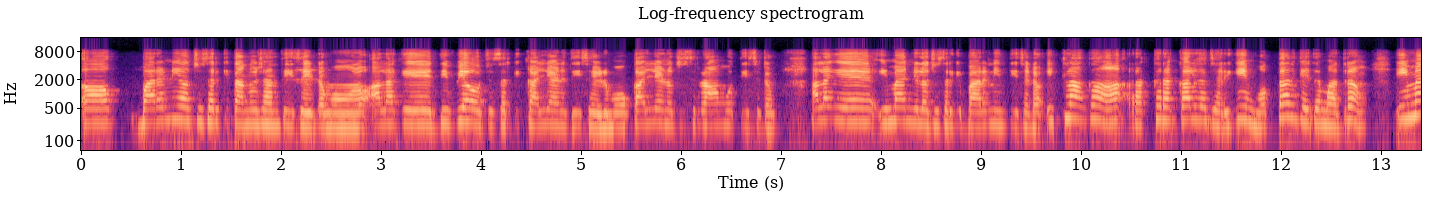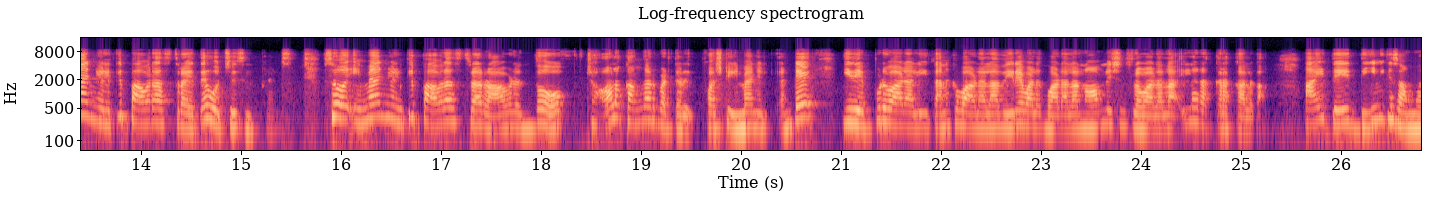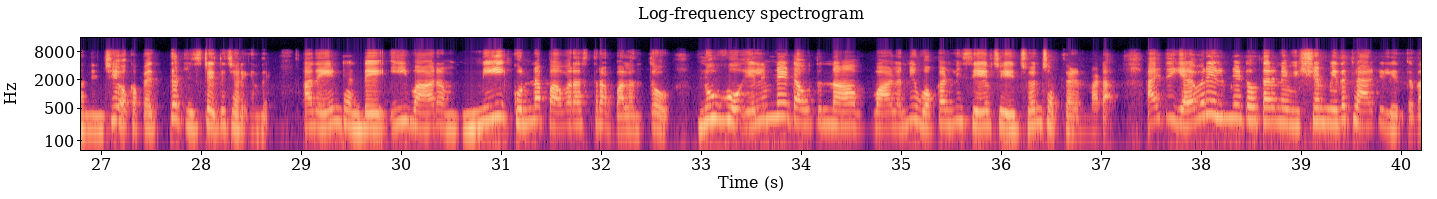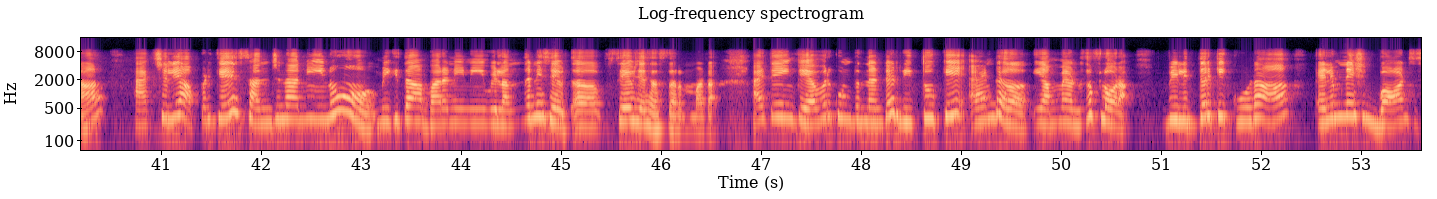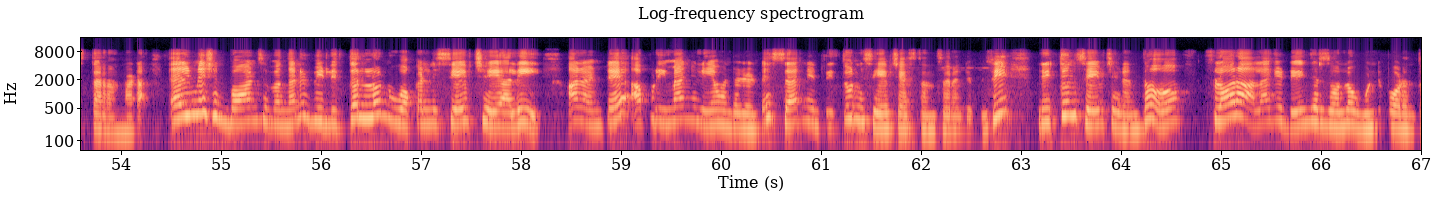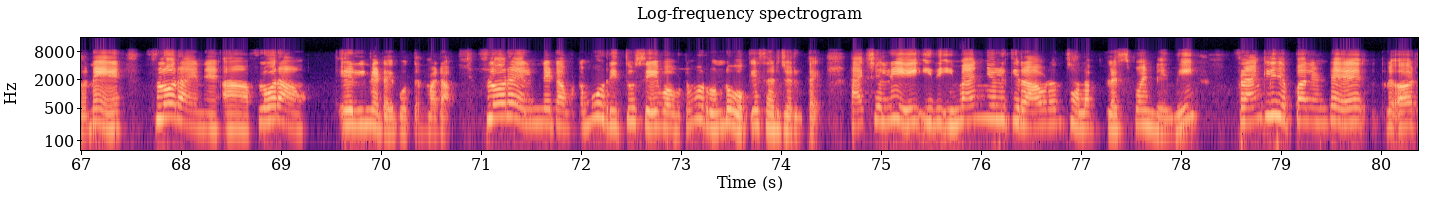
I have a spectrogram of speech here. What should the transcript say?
ఆ, భరణి వచ్చేసరికి తనుజాని తీసేయటము అలాగే దివ్య వచ్చేసరికి కళ్యాణ్ తీసేయడము కళ్యాణ్ వచ్చేసరికి రాము తీసేయడం అలాగే ఇమాన్యుల్ వచ్చేసరికి భరణిని తీసేయడం ఇట్లాగా రకరకాలుగా జరిగి మొత్తానికి అయితే మాత్రం ఇమాన్యుల్కి పవరాస్త్ర అయితే వచ్చేసింది ఫ్రెండ్స్ సో ఇమాన్యుల్కి పవరాస్త్ర రావడంతో చాలా కంగారు పడతాడు ఫస్ట్ ఇమాన్యుల్. అంటే ఇది ఎప్పుడు వాడాలి? తనకు వాడాలా? వేరే వాళ్ళకి వాడాలా? నామినేషన్స్లో వాడాలా? ఇలా రకరకాలుగా. అయితే దీనికి సంబంధించి ఒక పెద్ద ట్విస్ట్ అయితే జరిగింది. అదేంటంటే ఈ వారం నీకున్న పవరస్త్ర బలంతో నువ్వు ఎలిమినేట్ అవుతున్న వాళ్ళని ఒకళ్ళని సేవ్ చేయొచ్చు అని చెప్తాడనమాట అయితే ఎవరు ఎలిమినేట్ అవుతారనే విషయం మీద క్లారిటీ లేదు కదా? యాక్చువల్లీ అప్పటికే సంజనానిను మిగతా భరణిని వీళ్ళందరినీ సేవ్ సేవ్ చేసేస్తారు అనమాట అయితే ఇంకా ఎవరికి ఉంటుందంటే రితుకి అండ్ ఈ అమ్మాయి ఉండదు ఫ్లోరా. వీళ్ళిద్దరికి కూడా ఎలిమినేషన్ బాండ్స్ ఇస్తారనమాట ఎలిమినేషన్ బాండ్స్ ఇవ్వగానే వీళ్ళిద్దరిలో నువ్వు ఒకరిని సేవ్ చేయాలి అని అంటే అప్పుడు ఇమాన్యుల్ ఏమంటాడంటే సార్ నేను రితుని సేవ్ చేస్తాను సార్ అని చెప్పేసి రితుని సేవ్ చేయడంతో ఫ్లోరా అలాగే డేంజర్ జోన్లో ఉండిపోవడంతోనే ఫ్లోరా అనే ఫ్లోరా ఎలిమినేట్ అయిపోతుంది అనమాట ఫ్లోరా ఎలిమినేట్ అవ్వటము రితు సేవ్ అవ్వటము రెండు ఒకేసారి జరుగుతాయి. యాక్చువల్లీ ఇది ఇమాన్యుల్కి రావడం చాలా ప్లస్ పాయింట్ అయింది. ఫ్రాంక్లీ చెప్పాలంటే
